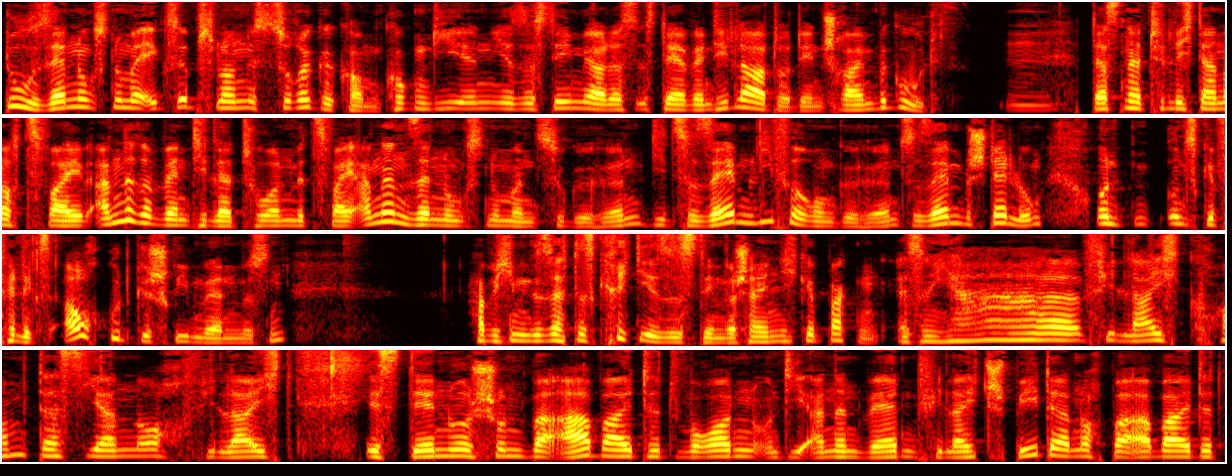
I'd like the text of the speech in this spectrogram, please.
du, Sendungsnummer XY ist zurückgekommen. Gucken die in ihr System, ja, das ist der Ventilator, den schreiben wir gut Mhm. dass natürlich da noch zwei andere Ventilatoren mit zwei anderen Sendungsnummern zugehören, die zur selben Lieferung gehören, zur selben Bestellung und uns gefälligst auch gut geschrieben werden müssen, habe ich ihm gesagt, das kriegt ihr System wahrscheinlich nicht gebacken. Also ja, vielleicht kommt das ja noch, vielleicht ist der nur schon bearbeitet worden und die anderen werden vielleicht später noch bearbeitet.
